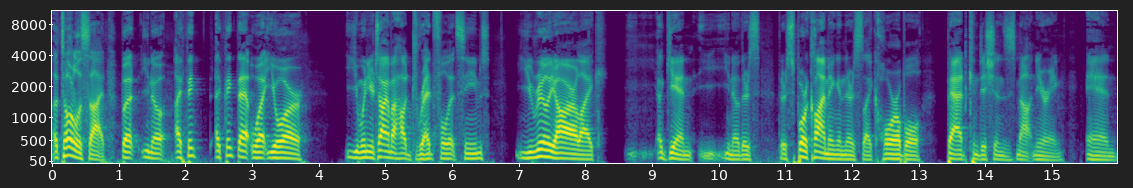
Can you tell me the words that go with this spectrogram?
A total aside, but you know, I think I think that what you're you when you're talking about how dreadful it seems, you really are like again, you know, there's there's sport climbing and there's like horrible bad conditions mountaineering and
